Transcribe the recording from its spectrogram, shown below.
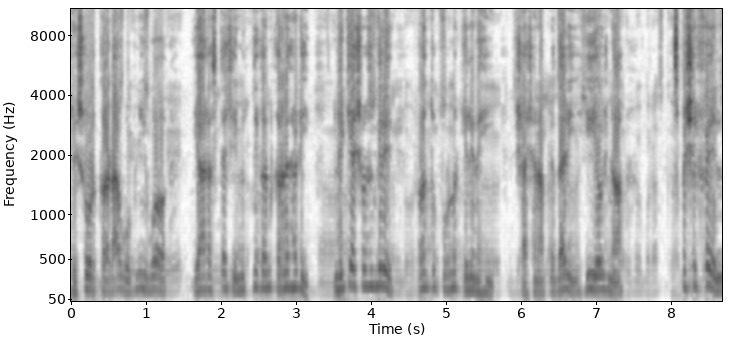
रिसोड कडा गोबणी व या रस्त्याचे नूतनीकरण करण्यासाठी लेखी आश्वासन दिले परंतु पूर्ण केले नाही. शासन आपल्या दारी ही योजना स्पेशल फेल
